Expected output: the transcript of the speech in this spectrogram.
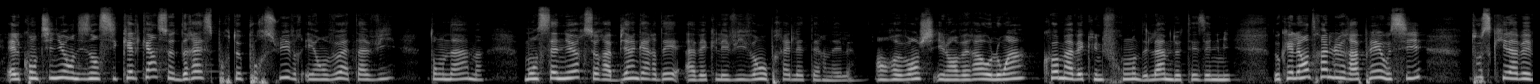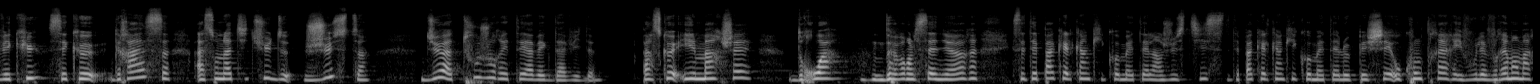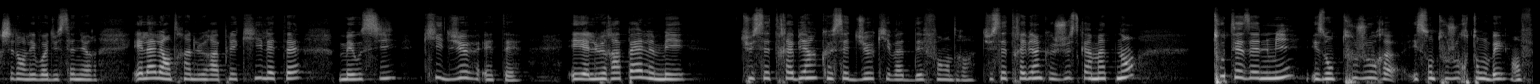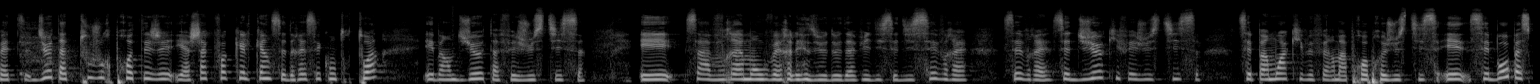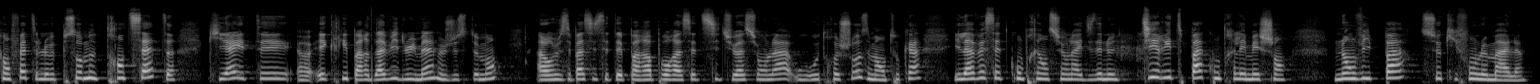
Elle continue en disant, si quelqu'un se dresse pour te poursuivre et en veut à ta vie, ton âme, mon Seigneur sera bien gardé avec les vivants auprès de l'Éternel. En revanche, il enverra au loin, comme avec une fronde, l'âme de tes ennemis. Donc elle est en train de lui rappeler aussi tout ce qu'il avait vécu, c'est que grâce à son attitude juste, Dieu a toujours été avec David, parce qu'il marchait droit devant le Seigneur. C'était pas quelqu'un qui commettait l'injustice, c'était pas quelqu'un qui commettait le péché. Au contraire, il voulait vraiment marcher dans les voies du Seigneur. Et là, elle est en train de lui rappeler qui il était, mais aussi qui Dieu était. Et elle lui rappelle, mais tu sais très bien que c'est Dieu qui va te défendre. Tu sais très bien que jusqu'à maintenant, tous tes ennemis, ils, ont toujours, ils sont toujours tombés, en fait. Dieu t'a toujours protégé. Et à chaque fois que quelqu'un s'est dressé contre toi, eh ben Dieu t'a fait justice. Et ça a vraiment ouvert les yeux de David. Il s'est dit, c'est vrai, c'est vrai, c'est Dieu qui fait justice, c'est pas moi qui vais faire ma propre justice. Et c'est beau parce qu'en fait, le psaume 37, qui a été euh, écrit par David lui-même, justement, alors je ne sais pas si c'était par rapport à cette situation-là ou autre chose, mais en tout cas, il avait cette compréhension-là. Il disait, ne t'irrite pas contre les méchants, n'envie pas ceux qui font le mal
